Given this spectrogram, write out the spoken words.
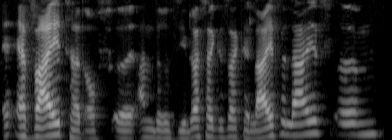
äh, erweitert auf äh, andere Serien. Du hast ja gesagt, der Live Alive ähm,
